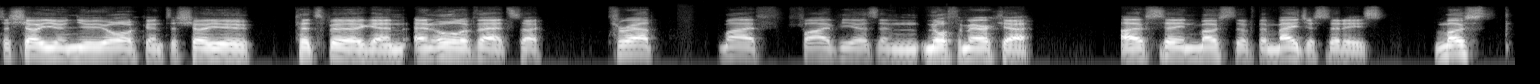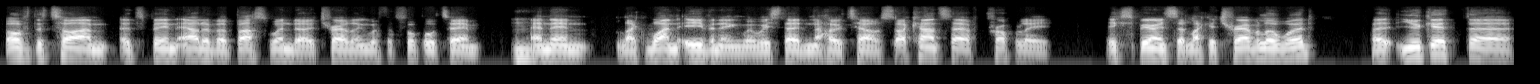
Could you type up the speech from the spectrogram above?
to show you New York and to show you Pittsburgh and and all of that. So throughout my five years in North America, I've seen most of the major cities. Most of the time, it's been out of a bus window traveling with a football team, mm. and then like one evening where we stayed in a hotel. So I can't say I've properly experienced it like a traveler would, but you get the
